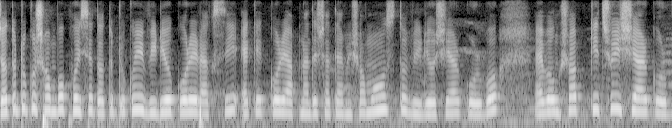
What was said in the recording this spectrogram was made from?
যতটুকু সম্ভব হয়েছে ততটুকুই ভিডিও করে রাখছি। এক এক করে আপনাদের সাথে আমি সমস্ত ভিডিও শেয়ার করব এবং সব কিছুই শেয়ার করব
